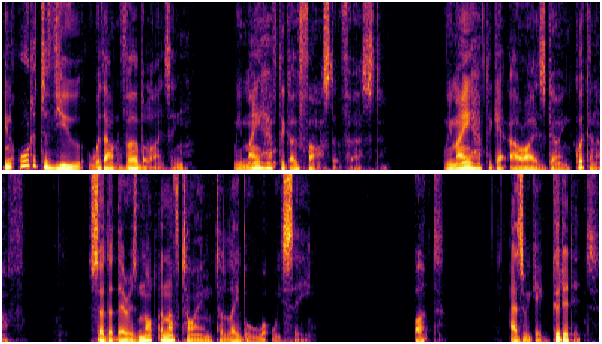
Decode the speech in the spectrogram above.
in order to view without verbalizing, we may have to go fast at first. We may have to get our eyes going quick enough so that there is not enough time to label what we see. But as we get good at it,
